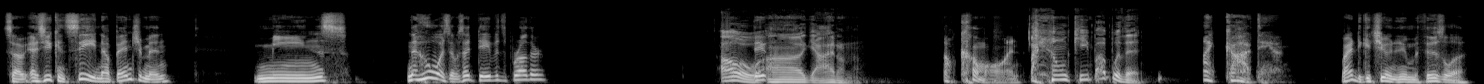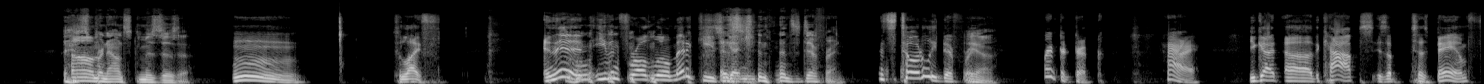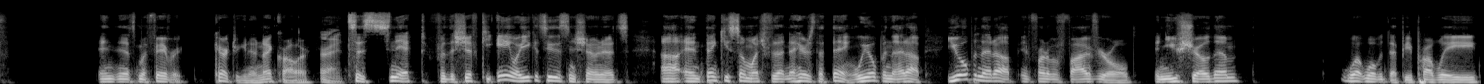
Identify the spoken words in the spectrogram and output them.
So as you can see, now Benjamin means. Now who was it? Was that David's brother? Oh, uh, yeah, I don't know. Oh come on, I don't keep up with it. my God, Dan! I had to get you a new Methuselah. It's Um, pronounced mezuzah. Mm, to life. And then even for all the little meta keys you got, That's, that's different. It's totally different. Yeah. Hi. You got uh, the caps is a says Bamf, and that's my favorite character. You know, Nightcrawler. All right. It says Snikt for the shift key. Anyway, you can see this in show notes. Uh, and thank you so much for that. Now here's the thing: we open that up. You open that up in front of a five year old, and you show them what what would that be? Probably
